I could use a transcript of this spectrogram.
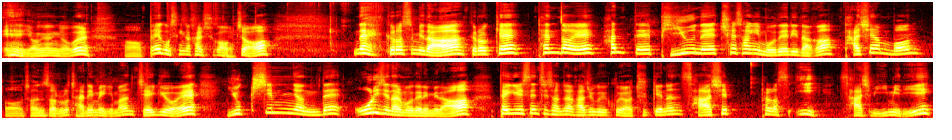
영향력을 어, 빼고 생각할 수가 없죠. 네, 그렇습니다. 그렇게 팬더의 한때 비운의 최상위 모델이다가 다시 한번 어, 전설로 자리매김한 제규어의 60년대 오리지널 모델입니다. 101cm 전장 가지고 있고요. 두께는 40 플러스 2, 42mm.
